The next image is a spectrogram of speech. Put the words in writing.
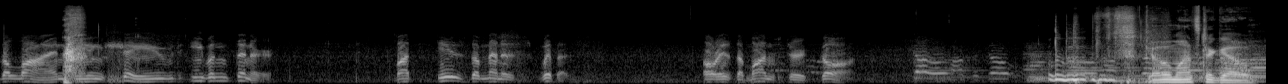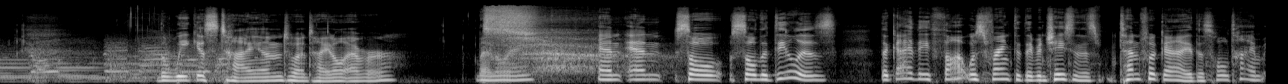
the line being shaved even thinner. But is the menace with us? Or is the monster gone? Go, monster, go. The weakest tie-in to a title ever, by the way. And and so so the deal is the guy they thought was Frank that they've been chasing this 10 foot guy this whole time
